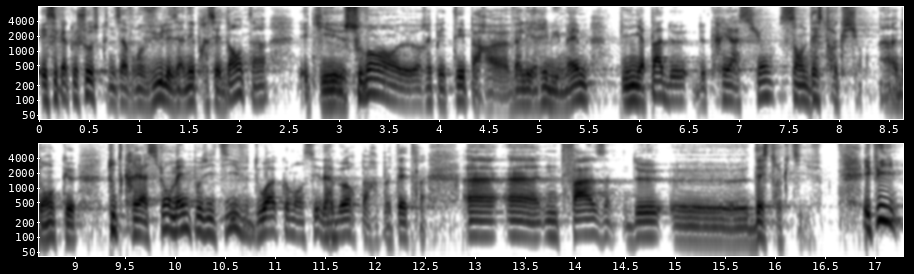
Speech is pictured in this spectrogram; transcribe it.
Et c'est quelque chose que nous avons vu les années précédentes hein, et qui est souvent euh, répété par euh, Valéry lui-même. Il n'y a pas de, création sans destruction. Hein. Donc euh, toute création, même positive, doit commencer d'abord par peut-être une phase de destructive. Et puis,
